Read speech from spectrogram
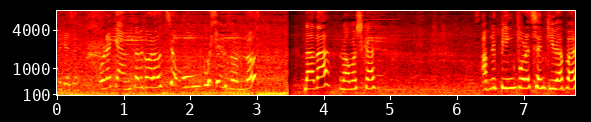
ঠিক আছে। ওটা ক্যান্সেল করা হচ্ছে অঙ্কুশের জন্য। দাদা নমস্কার। আপনি পিঙ্ক পরেছেন কি ব্যাপার?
